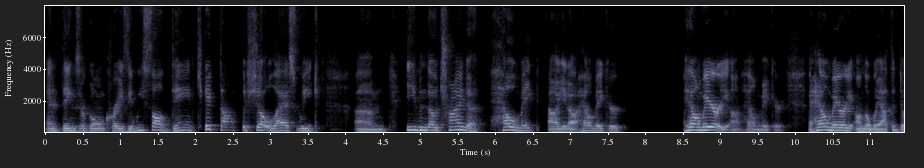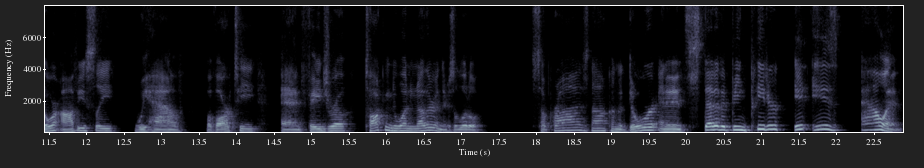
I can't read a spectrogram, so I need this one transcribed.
and things are going crazy. We saw Dan kicked off the show last week, um, even though trying to hell make, uh, you know, Hellmaker Hail Mary on Hail Maker. A Hail Mary on the way out the door. Obviously, we have Parvati and Phaedra talking to one another, and there's a little surprise knock on the door. And instead of it being Peter, it is Alan.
